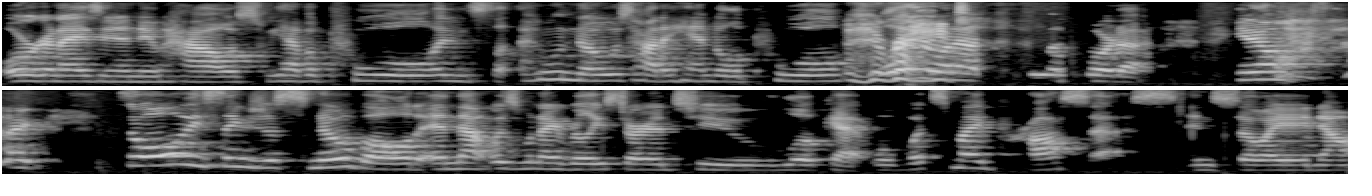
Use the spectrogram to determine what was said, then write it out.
organizing a new house. We have a pool, and who knows how to handle a pool? right. Out in Florida, you know, it's like so all these things just snowballed and that was when i really started to look at well what's my process? And so i now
